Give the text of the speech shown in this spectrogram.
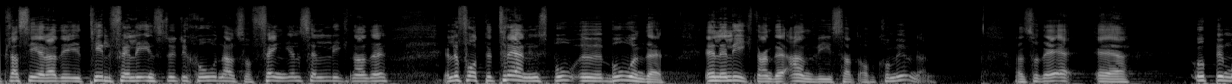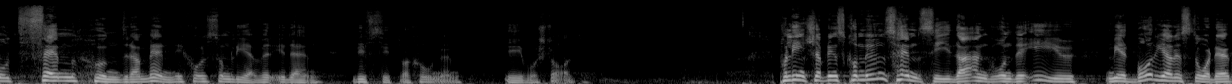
placerade i tillfällig institution, alltså fängelse eller liknande, eller fått ett träningsboende eh, eller liknande anvisat av kommunen. Alltså det är uppemot 500 människor som lever i den livssituationen i vår stad. På Linköpings kommuns hemsida angående EU-medborgare står det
